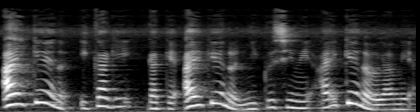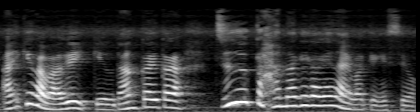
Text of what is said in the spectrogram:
相手への怒りだけ相手への憎しみ相手への恨み相手が悪いっていう段階からずっと離れられないわけですよ。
